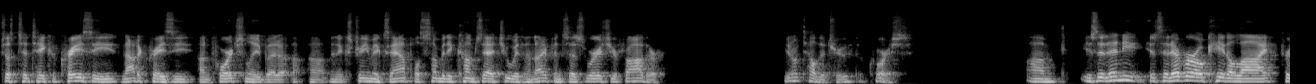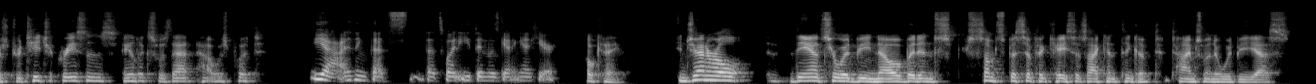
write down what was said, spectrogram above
just to take a crazy, not a crazy, unfortunately, but a, a, an extreme example, somebody comes at you with a knife and says, Where's your father? You don't tell the truth, of course. Um, is it any is it ever okay to lie for strategic reasons? Alex, was that how it was put? Yeah, I think that's that's what Ethan was getting at here. Okay. In general, the answer would be no, but in some specific cases, I can think of times when it would be yes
